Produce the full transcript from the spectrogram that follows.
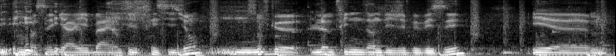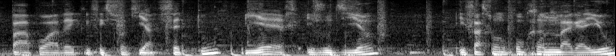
je pense que Gary bah, un peu de précision. Sauf que l'homme finit dans le DGPPC. Et euh, par rapport avec réflexion qui a fait tout, hier et jeudi, hein, et façon de comprendre Bagayo,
